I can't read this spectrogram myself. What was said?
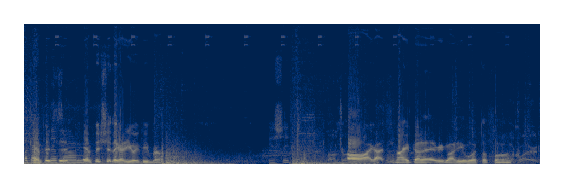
Watch out Camp for this this, shit. um, Camp this shit. They got a UAV, bro. Yes, they do. Oh, I got sniped out of everybody. What the fuck? acquired.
